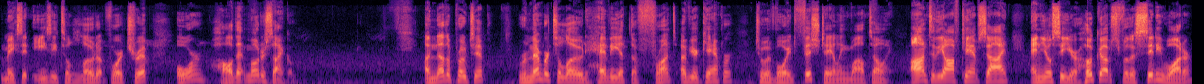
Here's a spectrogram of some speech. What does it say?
makes it easy to load up for a trip or haul that motorcycle. Another pro tip, remember to load heavy at the front of your camper to avoid fishtailing while towing. Onto the off-camp side, and you'll see your hookups for the city water,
